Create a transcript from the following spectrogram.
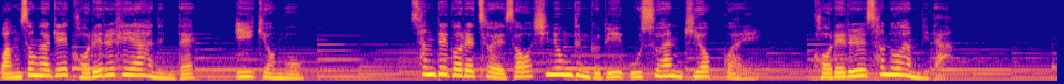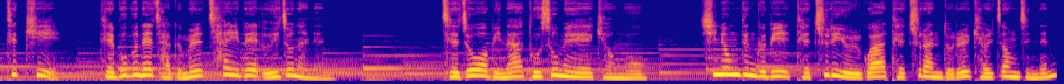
왕성하게 거래를 해야 하는데 이 경우 상대 거래처에서 신용 등급이 우수한 기업과의 거래를 선호합니다. 특히 대부분의 자금을 차입에 의존하는 제조업이나 도소매의 경우 신용 등급이 대출이율과 대출 한도를 결정짓는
